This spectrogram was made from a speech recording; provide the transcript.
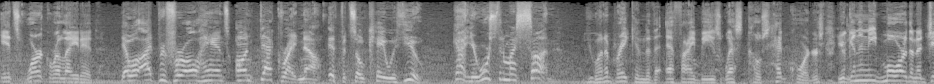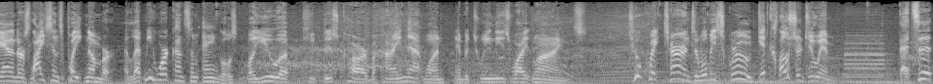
It's work related. Yeah, well, I'd prefer all hands on deck right now, if it's okay with you. God, you're worse than my son. You want to break into the FIB's West Coast headquarters, you're gonna need more than a janitor's license plate number. And let me work on some angles while you, uh, keep this car behind that one and between these white lines. Two quick turns and we'll be screwed. Get closer to him. That's it.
